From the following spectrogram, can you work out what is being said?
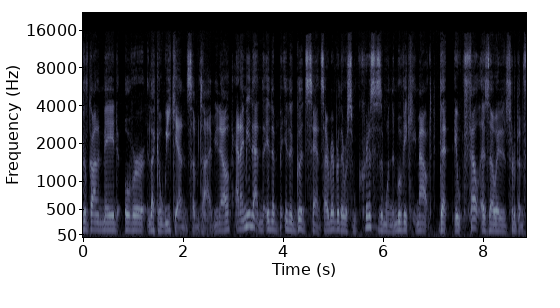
have gone and made over like a weekend sometime, you know. And I mean that in, in a in a good sense. I remember there was some criticism when the movie came out that it felt as though it had sort of been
